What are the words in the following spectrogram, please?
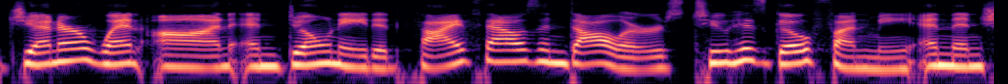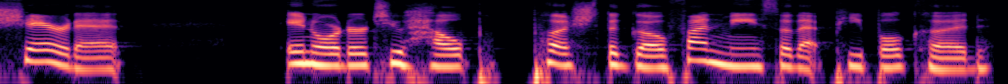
Jenner went on and donated $5,000 to his GoFundMe and then shared it in order to help push the GoFundMe so that people could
